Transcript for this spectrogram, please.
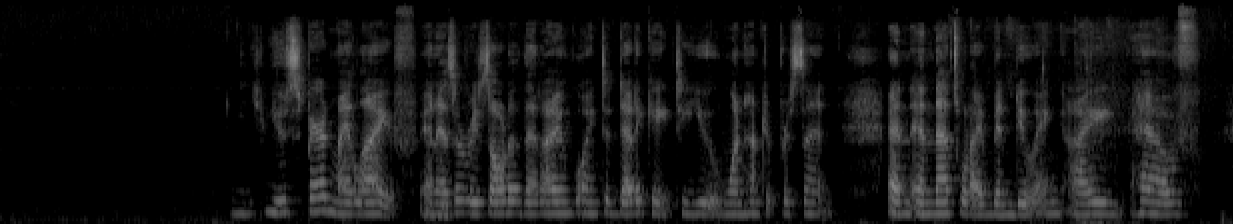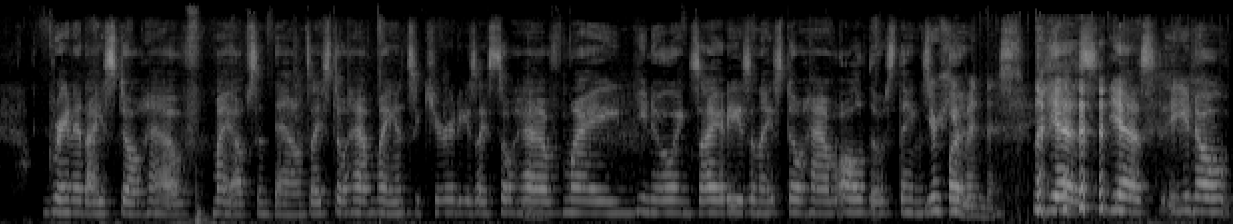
you spared my life and Mhm. as a result of that I am going to dedicate to you 100%. And and that's what I've been doing. I have granted I still have my ups and downs. I still have my insecurities. I still Yeah. have my, you know, anxieties and I still have all of those things. Your humanness. yes, yes. You know,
